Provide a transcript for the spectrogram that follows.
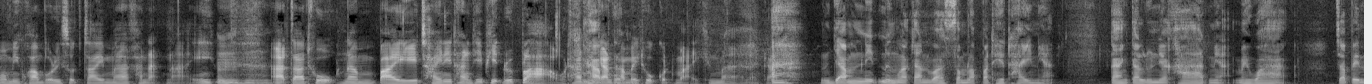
ว่ามีความบริสุทธิ์ใจมากขนาดไหนอืมฮึอาจจะถูกนำไปใช้ในทางที่ผิดหรือเปล่า ถ้ามีครับการผมทำให้ถูกกฎหมายขึ้นมานะครับอะ ย้ำนิดหนึ่งละกันว่าสำหรับประเทศไทยเนี่ยการการลุญยฆาตเนี่ยไม่ว่าจะเป็น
